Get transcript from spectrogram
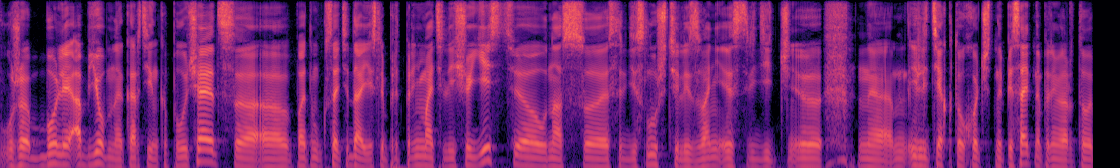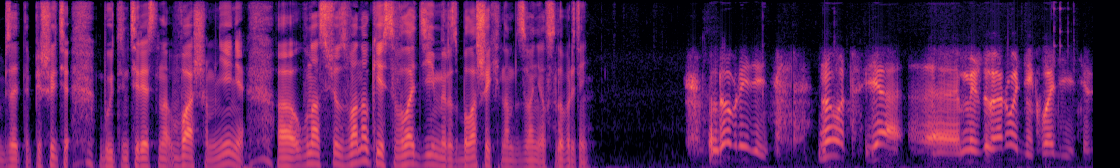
уже более объемная картинка получается. Э, поэтому, кстати, да, если предприниматели еще есть э, у нас среди слушателей, звони, среди или тех, кто хочет написать, например, то обязательно пишите. Будет интересно ваше мнение. У нас еще звонок есть. Владимир из Балашихи нам дозвонился. Добрый день. Ну вот я э, междугородник водитель.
